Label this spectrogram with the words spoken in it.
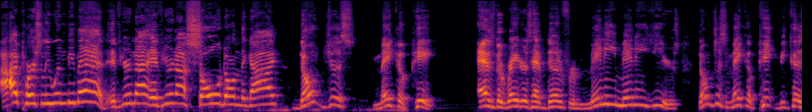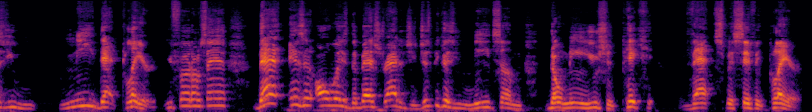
I personally wouldn't be mad if you're not if you're not sold on the guy. Don't just make a pick as the Raiders have done for many, many years. Don't just make a pick because you need that player. You feel what I'm saying? That isn't always the best strategy. Just because you need some, don't mean you should pick that specific player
